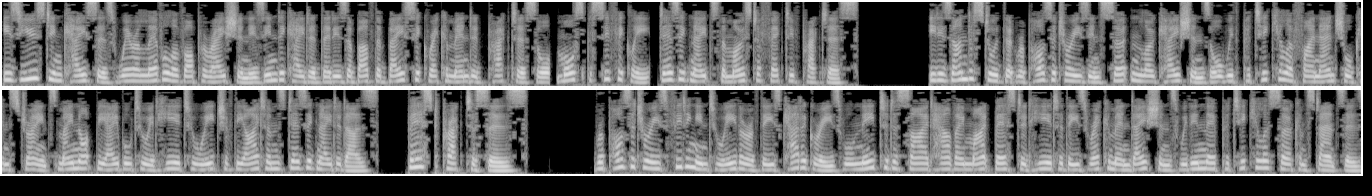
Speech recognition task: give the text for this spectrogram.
is used in cases where a level of operation is indicated that is above the basic recommended practice or, more specifically, designates the most effective practice. It is understood that repositories in certain locations or with particular financial constraints may not be able to adhere to each of the items designated as best practices. Repositories fitting into either of these categories will need to decide how they might best adhere to these recommendations within their particular circumstances.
